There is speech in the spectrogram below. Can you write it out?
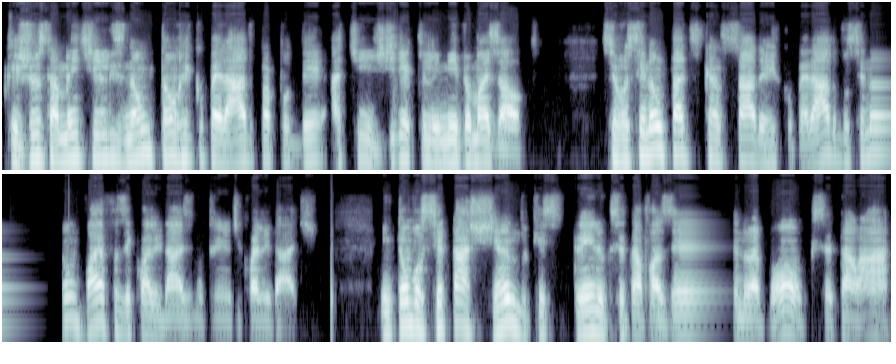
porque justamente eles não estão recuperados para poder atingir aquele nível mais alto. Se você não está descansado e recuperado, você não, não vai fazer qualidade no treino de qualidade. Então você está achando que esse treino que você está fazendo é bom, que você está lá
